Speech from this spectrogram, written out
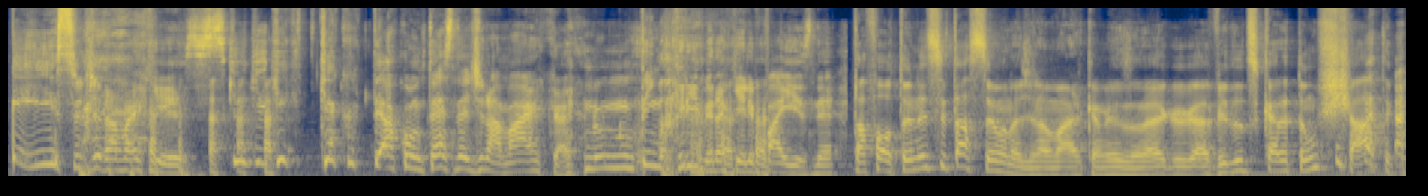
Que isso, dinamarqueses? O que, que, que, que, acontece na Dinamarca? Não, não tem crime naquele país, né? Tá faltando excitação na Dinamarca mesmo, né? A vida dos caras é tão chata. Que...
